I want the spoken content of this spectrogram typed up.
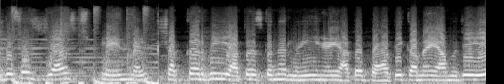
तो this is just plain milk शक्कर भी या तो इसके अंदर नहीं है या तो बहुत ही कम है या मुझे ये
